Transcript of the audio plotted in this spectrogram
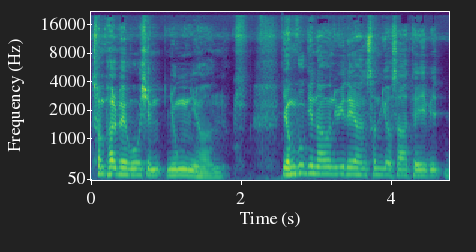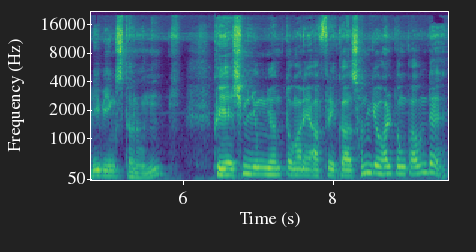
1856년 영국이 낳은 위대한 선교사 데이빗 리빙스턴은 그의 16년 동안의 아프리카 선교 활동 가운데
